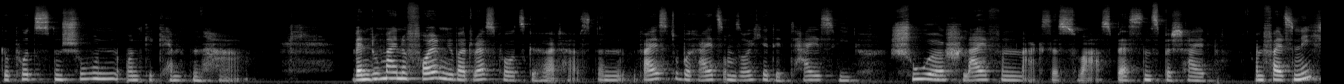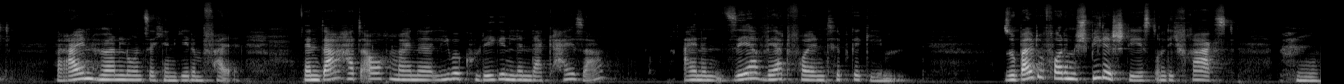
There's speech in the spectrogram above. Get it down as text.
geputzten Schuhen und gekämmten Haaren. Wenn du meine Folgen über Dresscodes gehört hast, dann weißt du bereits um solche Details wie Schuhe, Schleifen, Accessoires bestens Bescheid. Und falls nicht, reinhören lohnt sich in jedem Fall. Denn da hat auch meine liebe Kollegin Linda Kaiser einen sehr wertvollen Tipp gegeben. Sobald du vor dem Spiegel stehst und dich fragst, hm,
